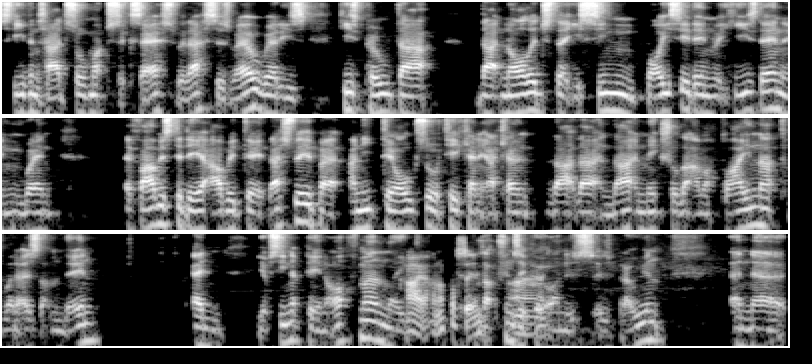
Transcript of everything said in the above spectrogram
Stephen's had so much success with this as well, where he's he's pulled that that knowledge that he's seen Boyce doing what he's doing and went, if I was to do it, I would do it this way, but I need to also take into account that, that, and that, and make sure that I'm applying that to what it is that I'm doing. And you've seen it paying off, man. Like Aye, 100%. the productions Aye. they put on is, is brilliant. And uh,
